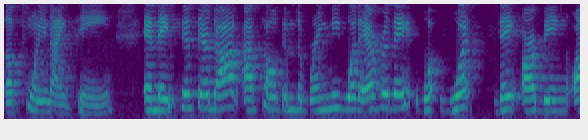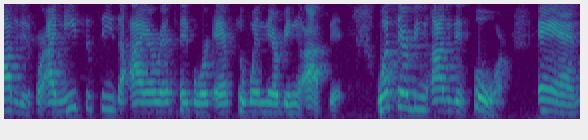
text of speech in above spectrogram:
of 2019, and they sent their dot. I told them to bring me whatever they what, what they are being audited for. I need to see the IRS paperwork as to when they're being audited, what they're being audited for, and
